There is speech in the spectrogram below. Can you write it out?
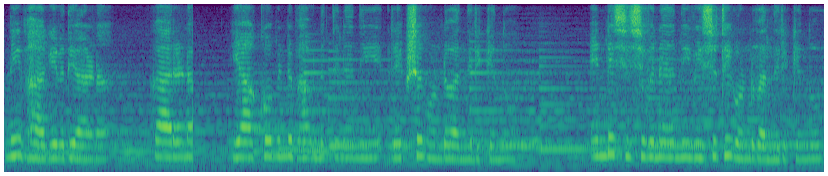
നീ ഭാഗ്യവതിയാണ്. കാരണം യാക്കോബിന്റെ ഭവനത്തിന് നീ രക്ഷ കൊണ്ടുവന്നിരിക്കുന്നു. എന്റെ ശിശുവിന് നീ വിശുദ്ധി കൊണ്ടുവന്നിരിക്കുന്നു.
